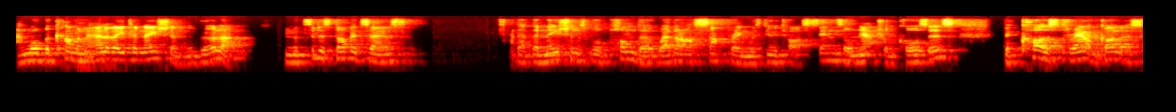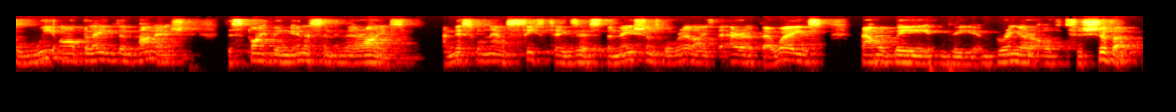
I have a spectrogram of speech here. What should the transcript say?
and we'll become an elevated nation, the Geulah. Metzudas David says, that the nations will ponder whether our suffering was due to our sins or natural causes, because throughout Golas we are blamed and punished despite being innocent in their eyes. And this will now cease to exist. The nations will realize the error of their ways. That will be the bringer of Teshuvah.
